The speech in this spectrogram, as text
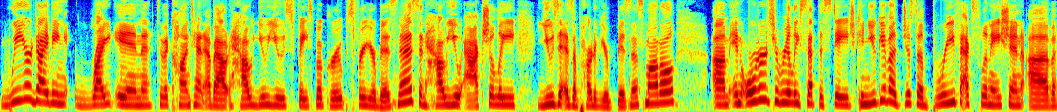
we are diving right in to the content about how you use Facebook groups for your business and how you actually use it as a part of your business model. Um, in order to really set the stage, can you give a just a brief explanation of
